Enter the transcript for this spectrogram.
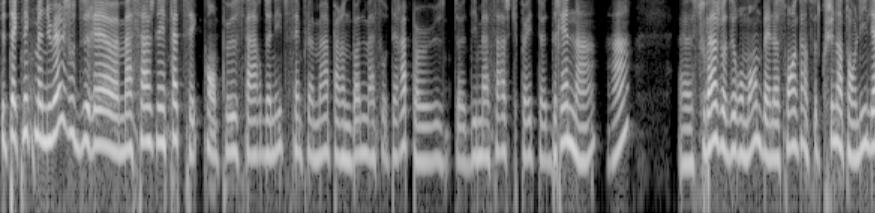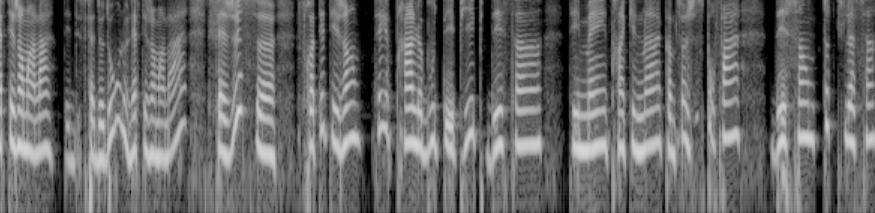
Les techniques manuelles, je vous dirais un massage lymphatique qu'on peut se faire donner tout simplement par une bonne massothérapeute, des massages qui peuvent être drainants. Hein? Euh, souvent, je vais dire au monde, ben, le soir, quand tu vas te coucher dans ton lit, lève tes jambes en l'air. Tu fais de dos, lève tes jambes en l'air, puis fais juste euh, frotter tes jambes. Tu prends le bout de tes pieds, puis descends tes mains tranquillement, comme ça, juste pour faire descendre tout le sang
